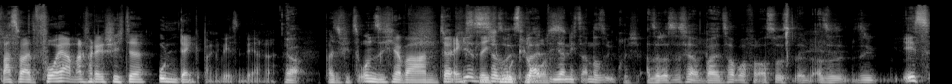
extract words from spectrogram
Was war vorher am Anfang der Geschichte undenkbar gewesen wäre. Ja. Weil sie viel zu unsicher waren, zu Ja, hier ist es ängstlich, ja so, es bleibt mutlos. ihnen ja nichts anderes übrig. Also das ist ja bei Zauberer von so, äh, also sie, Ist,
